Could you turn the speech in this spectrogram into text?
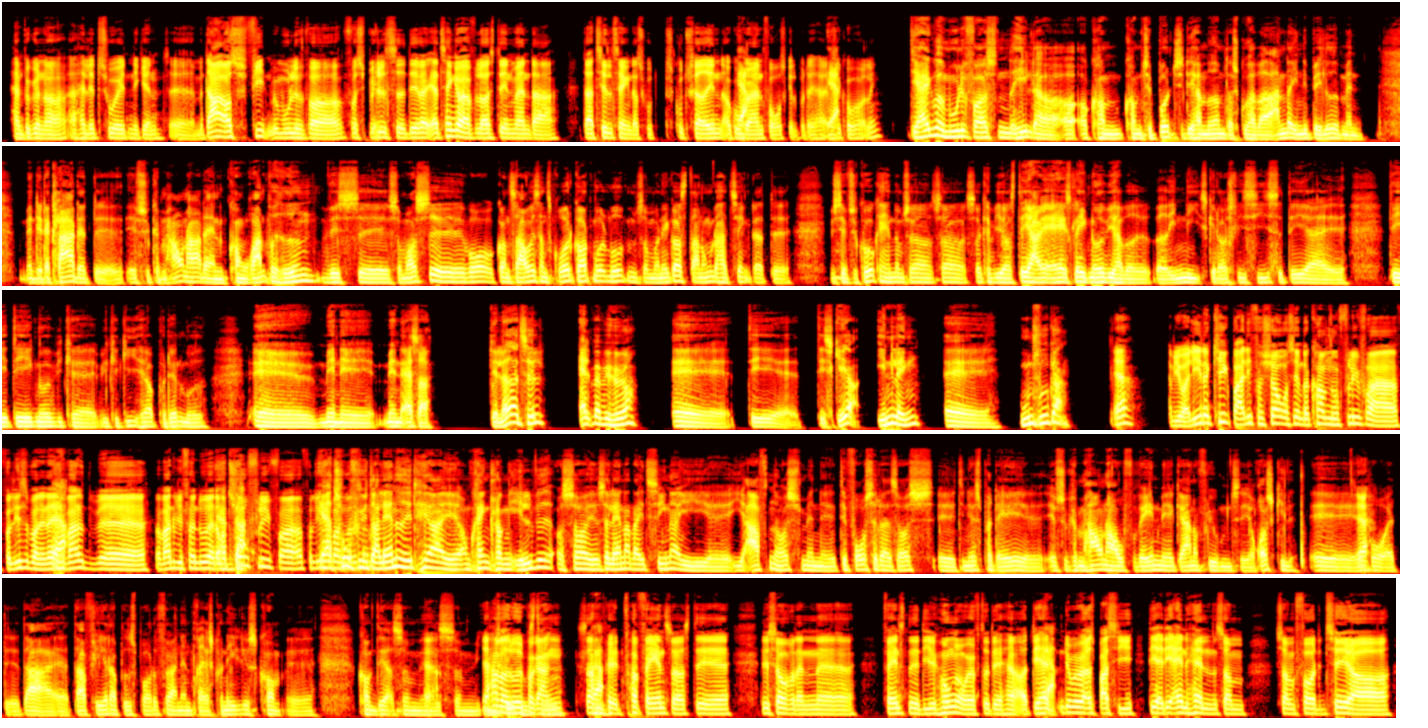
han begynder at have lidt tur i den igen. Øh, men der er også fint med mulighed for, for spilletid. Det er, jeg tænker i hvert fald også, det er en mand, der, der er tiltænkt, der skulle, skulle træde ind og kunne ja. gøre en forskel på det her ja. FCK-hold, ikke? Det har ikke været muligt for os sådan helt at, at, at komme, komme til bunds i det her med, om der skulle have været andre inde i billedet, men, men det er da klart, at uh, øh, FC København har da en konkurrent på heden, hvis, uh, som også, uh, hvor Gonzalez han skruer et godt mål mod dem, så må ikke også, der er nogen, der har tænkt, at uh, hvis FCK kan hente dem, så, så, så kan vi også. Det er, er slet ikke noget, vi har været, været inde i, skal det også lige sige, så det er, uh, det, det er ikke noget, vi kan, vi kan give her på den måde. Uh, men, uh, men altså, det lader til, alt hvad vi hører, uh, det, det sker inden længe, uh, ugens udgang. Ja, vi var lige at kigge bare lige for sjov og se, om der kom nogle fly fra, fra Lissabon i dag. Ja. Hvad, var det, øh, hvad var det, vi fandt ud af? Der ja, var to fly fra, fra Lissabon? Ja, to fly. Der er landet et her øh, omkring kl. 11, og så, øh, så lander der et senere i, øh, i aften også, men øh, det fortsætter altså også øh, de næste par dage. FC København har jo for vane med at gerne flyve dem til Roskilde, øh, ja. hvor at, øh, der, er, der er flere, der er blevet spottet, før Andreas Cornelius kom, øh, kom der. Som, ja. øh, som Jeg har været ude et par gange sammen ja. med et par fans også. Det, det er sjovt, hvordan... Øh fansene, de hunger efter det her. Og det her, ja. det må jeg også bare sige, det, her, det er en handel, som, som får det til at,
